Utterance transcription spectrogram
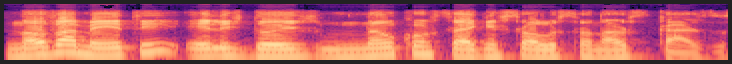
novamente, eles dois não conseguem solucionar os casos.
